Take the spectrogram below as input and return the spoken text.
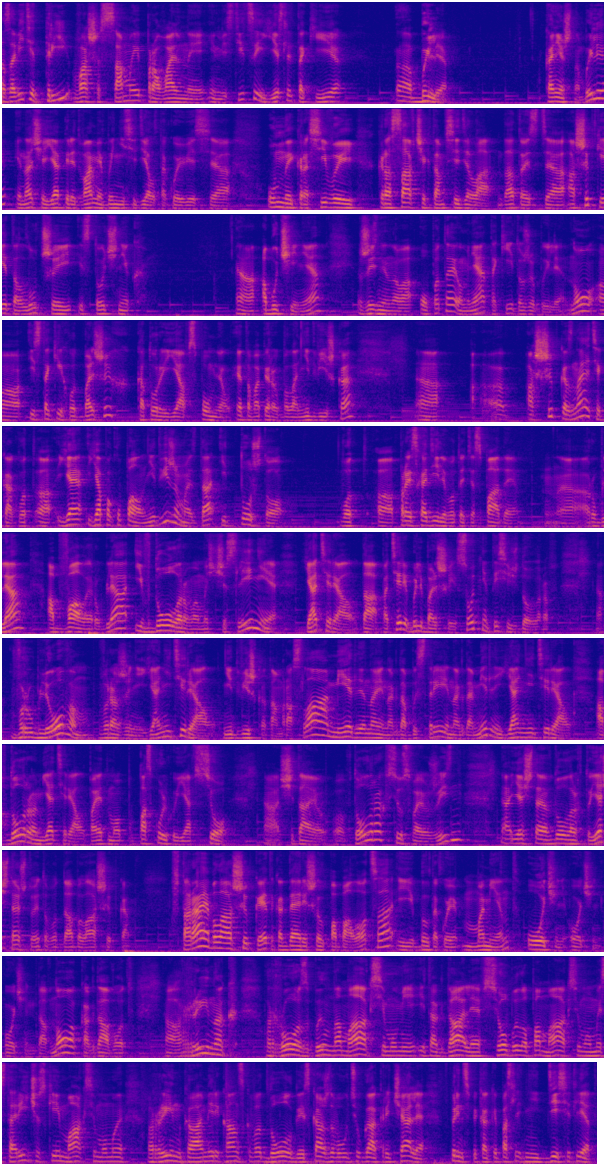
Назовите три ваши самые провальные инвестиции, если такие э, были. Конечно, были, иначе я перед вами бы не сидел такой весь э, умный, красивый, красавчик, там все дела, да, то есть э, ошибки это лучший источник э, обучения, жизненного опыта, у меня такие тоже были. Ну, э, из таких вот больших, которые я вспомнил, это, во-первых, была недвижка, э, ошибка, знаете как, вот я, я покупал недвижимость, да, и то, что вот происходили вот эти спады рубля, обвалы рубля, и в долларовом исчислении я терял. Да, потери были большие, сотни тысяч долларов. В рублевом выражении я не терял. Недвижка там росла медленно, иногда быстрее, иногда медленнее, я не терял. А в долларовом я терял. Поэтому, поскольку я все а, считаю в долларах, всю свою жизнь а, я считаю в долларах, то я считаю, что это вот, да, была ошибка. Вторая была ошибка, это когда я решил побаловаться, и был такой момент очень-очень-очень давно, когда вот а, рынок рос, был на максимуме и так далее, все было по максимуму, исторические максимумы рынка, американского долга, из каждого утюга кричали, в принципе, как и последние 10 лет,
